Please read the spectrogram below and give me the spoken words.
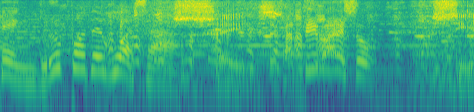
en grupo de WhatsApp. 6. ¡Desactiva eso! 7.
